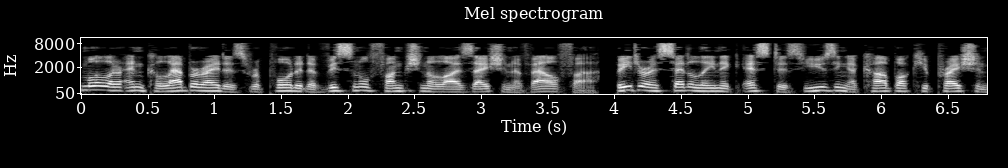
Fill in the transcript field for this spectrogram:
Muller and collaborators reported a vicinal functionalization of alpha, beta-acetylenic esters using a carbocupration,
